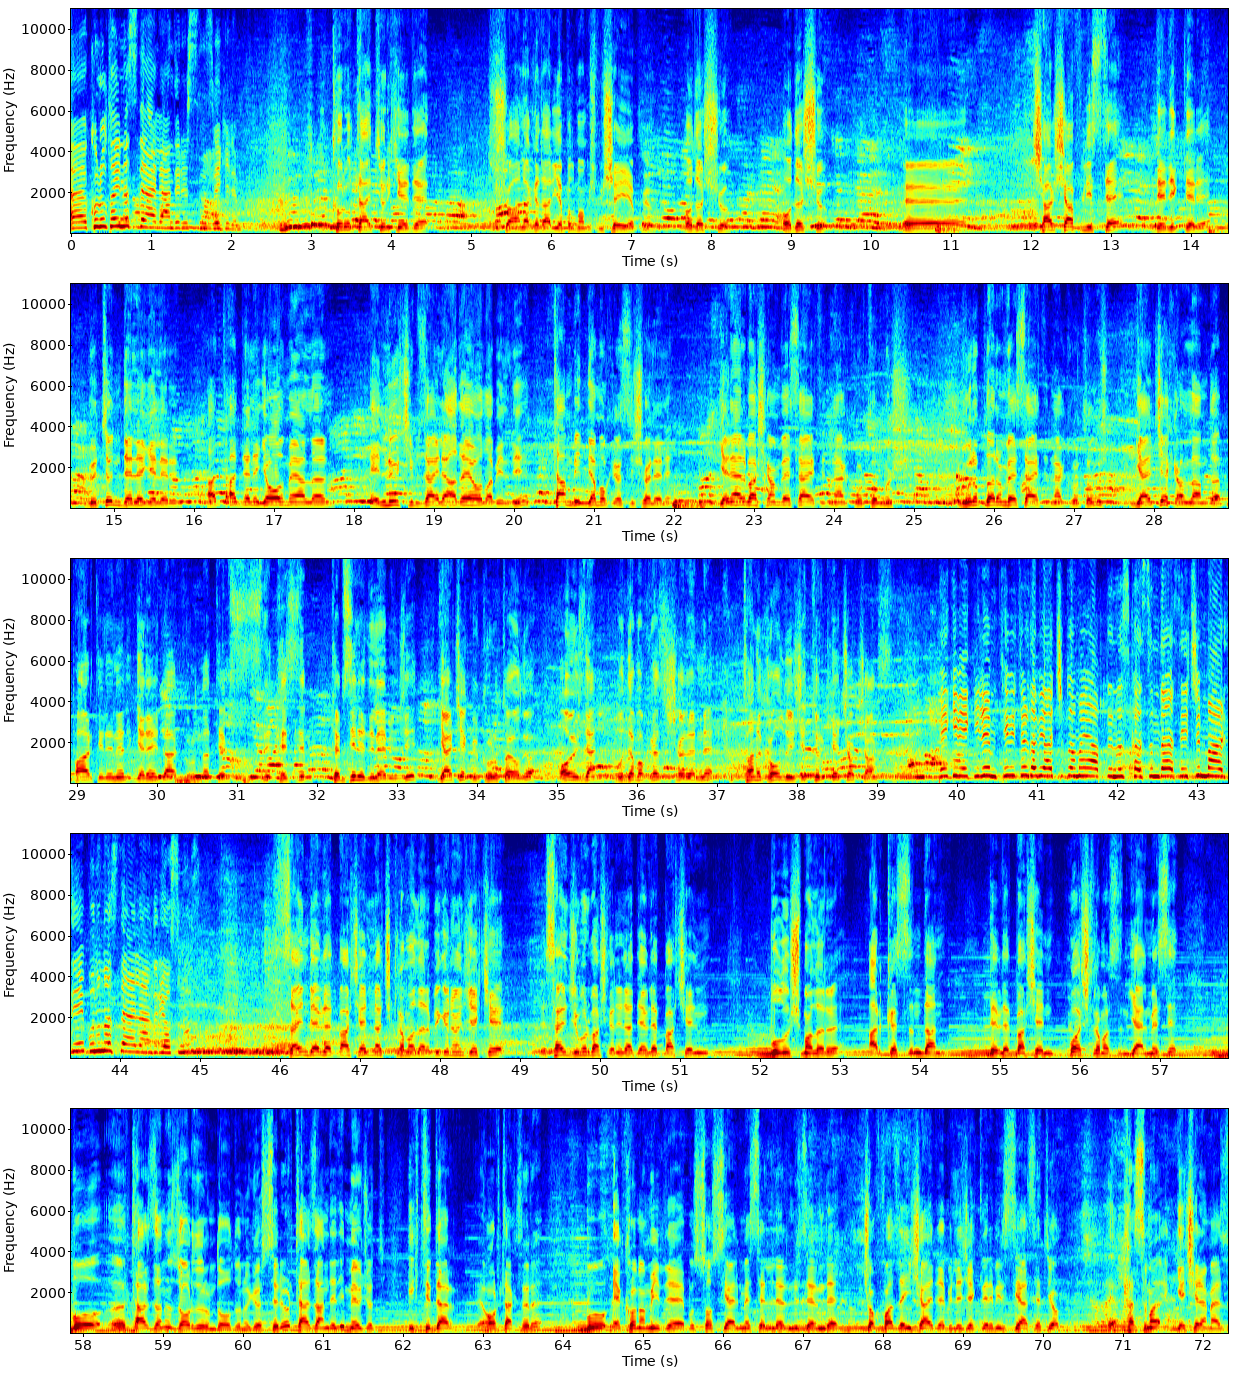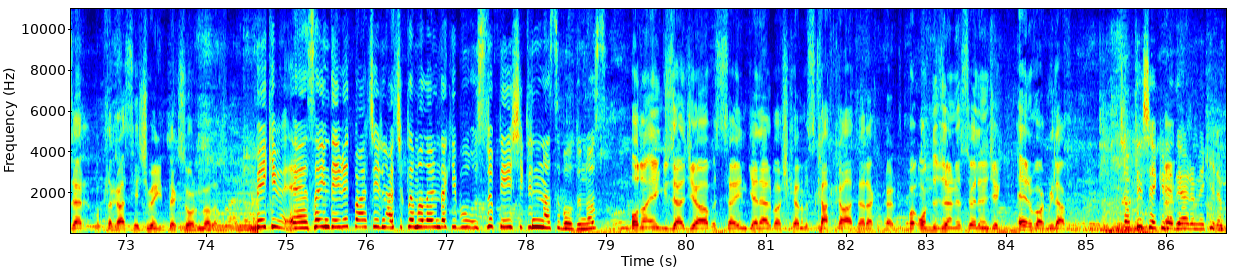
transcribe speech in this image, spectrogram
Ee, kurultayı nasıl değerlendirirsiniz vekilim? Kurultay Türkiye'de şu ana kadar yapılmamış bir şey yapıyor. O da şu, o da şu. Ee, çarşaf liste dedikleri bütün delegelerin hatta delege olmayanların 53 imza ile aday olabildiği tam bir demokrasi şöleni. Genel başkan vesayetinden kurtulmuş, grupların vesayetinden kurtulmuş, gerçek anlamda partinin genel idare kurulunda temsil, teslim, temsil edilebileceği gerçek bir kurultay oluyor. O yüzden bu demokrasi şölenine tanık olduğu için Türkiye çok şanslı. Peki vekilim Twitter'da bir açıklama yaptınız. Kasım'da seçim var diye. Bunu nasıl değerlendiriyorsunuz? Sayın Devlet Bahçeli'nin açıklamaları bir gün önceki Sayın Cumhurbaşkanı ile Devlet Bahçeli'nin buluşmaları arkasından Devlet Bahçeli'nin bu açıklamasının gelmesi bu e, Tarzan'ın zor durumda olduğunu gösteriyor. Tarzan dediği mevcut iktidar e, ortakları bu ekonomide, bu sosyal meselelerin üzerinde çok fazla inşa edebilecekleri bir siyaset yok. E, Kasım'a geçiremezler. Mutlaka seçime gitmek zorundalar. Peki e, Sayın Devlet Bahçeli'nin açıklamalarındaki bu üslup değişikliğini nasıl buldunuz? Ona en güzel cevabı Sayın Genel Başkanımız kahkaha atarak verdi. Onun üzerine söylenecek en ufak bir laf Çok teşekkür ediyorum vekilim.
